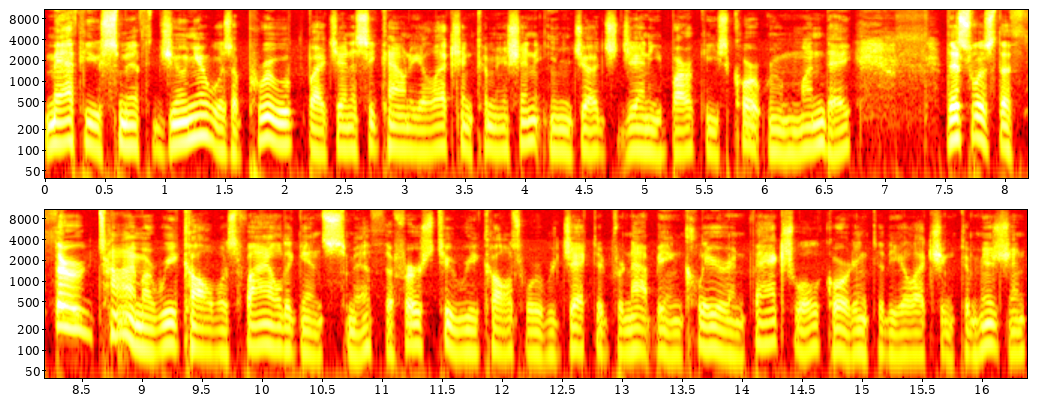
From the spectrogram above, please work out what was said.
Matthew Smith Jr. was approved by Genesee County Election Commission in Judge Jenny Barkey's courtroom Monday. This was the third time a recall was filed against Smith. The first two recalls were rejected for not being clear and factual, according to the Election Commission.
